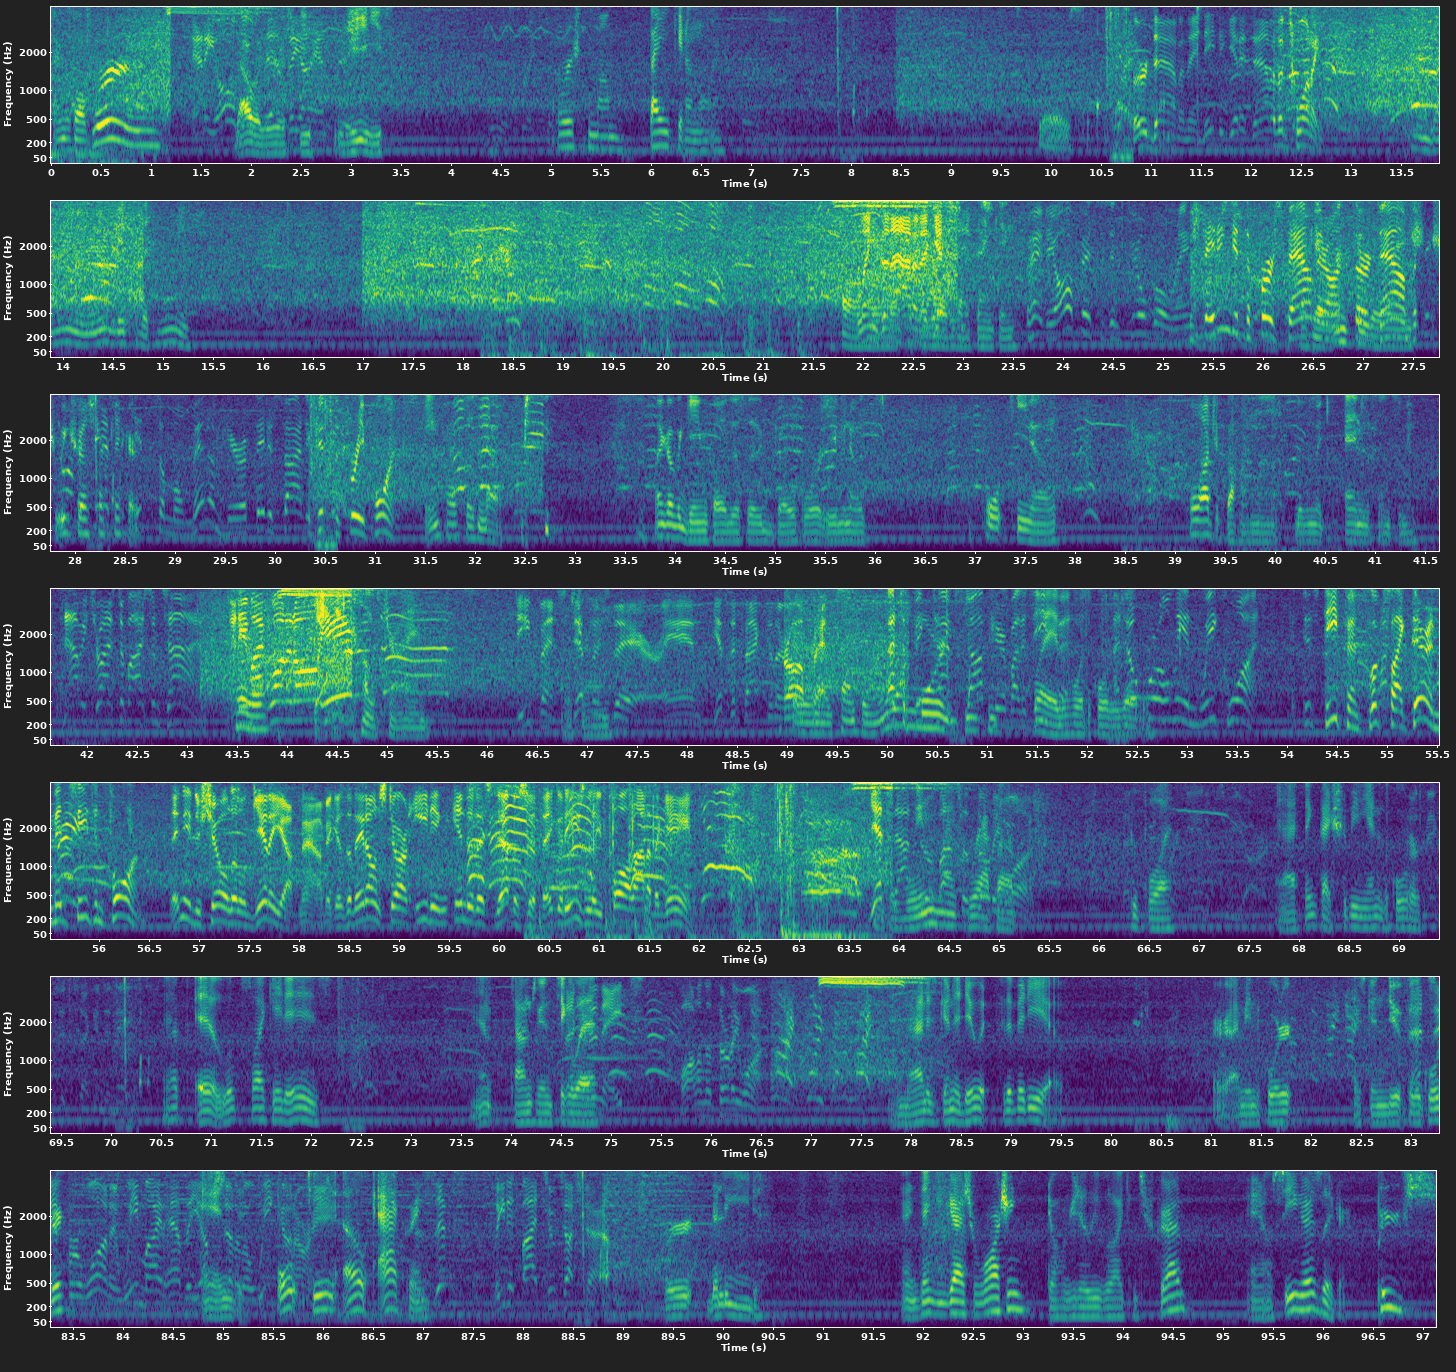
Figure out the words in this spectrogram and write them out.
Famous last words. That was almost has the risky. INT. Jeez. Risk my bacon on there. Let's go. Third down, and they need to get it down to the 20. And then we need to get to the 20. Oh, Slings it out, and it gets was thinking? Hey, the offense is in field goal range. They didn't get the first down Okay, there we're on third down, range. but Should we still have trust our kicker? get some momentum here if they decide to get the three points. Game call says no. I like how the game call just said go for it, even though it's 14-0. The logic behind that doesn't make any sense to me. Now he tries to buy some time. And he might want it all here. I was trying. Defense was stiffens trying. there and gives it back to their So we're gonna have offense. time for That's a one big more time stop here defensive by the play defense. before the I quarter's know over. we're only in week one, but this defense looks like they're in midseason form. They need to show a little giddy up now because if they don't start eating into this deficit, they could easily fall out of the game. Gets out to Win, about nice wrap up. Good play. And I think that should be the end of the quarter. Yep, it looks like it is. Yep, time's gonna tick away. And on the 31. And that is gonna do it for the video. Or, I mean the quarter. That's gonna do it for the quarter. it for one, and we might have the upset And of the week on our 14-0. Akron The Zips lead it by two touchdowns. for the lead. And thank you guys for watching. Don't forget to leave a like and subscribe. And I'll see you guys later. Peace.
